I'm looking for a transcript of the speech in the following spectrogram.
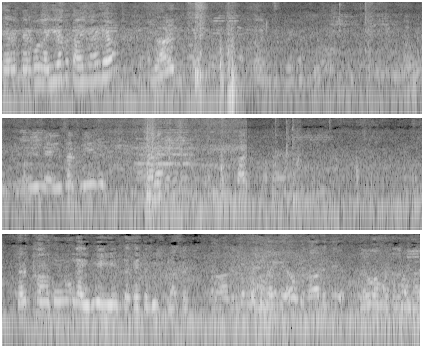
ਤੇਰੇ ਤੇਰੇ ਕੋਲ ਲਈ ਆ ਤੇ ਤਾਂ ਹੀ ਕਹਿਣ ਡਿਆ। ਯਾਰ ਸਰ ਖਾਣ ਖੂਨ ਨੂੰ ਮੰਗਾਈ ਦੀ ਇਹੀ ਇੱਕ ਦੀ ਪਲੱਸ ਹਾਂ ਜਦੋਂ ਮੈਂ ਮੰਗਾਈ ਆ ਉਹ ਦਿਖਾ ਕਿੱਥੇ ਆ ਸਰ ਉਹ ਅੰਮ੍ਰਿਤ ਦਾ ਮੁੰਡਾ ਹੈ?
